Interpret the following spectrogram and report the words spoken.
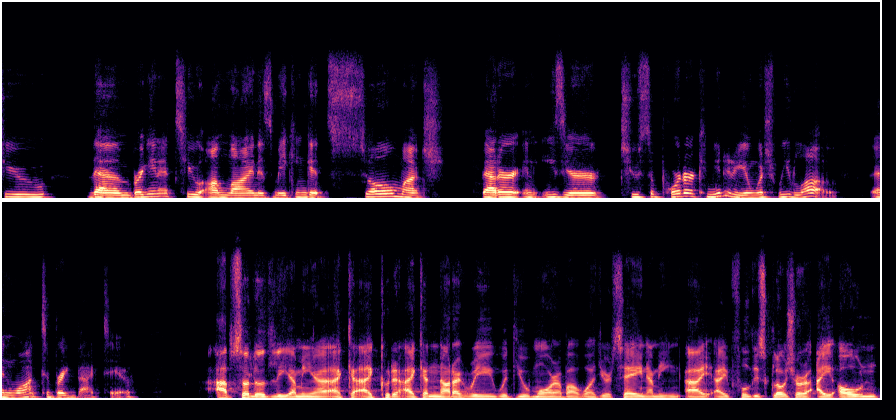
to them, bringing it to online is making it so much better and easier to support our community in which we love and want to bring back to. Absolutely. I mean, I, I could I cannot agree with you more about what you're saying. I mean, I, I full disclosure, I own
